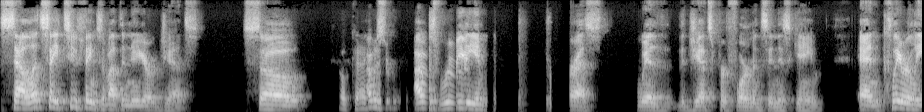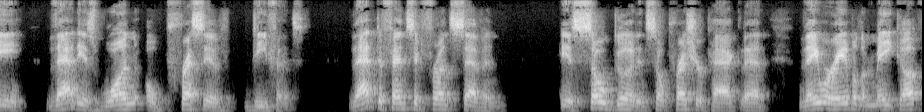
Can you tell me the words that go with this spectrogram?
Sal, let's say two things about the New York Jets. So, okay, I was I was really impressed with the Jets' performance in this game, and clearly that is one oppressive defense. That defensive front seven is so good and so pressure packed that they were able to make up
